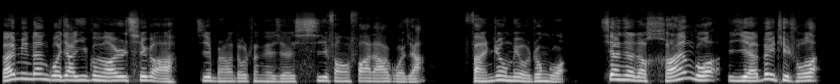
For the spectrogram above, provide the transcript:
白名单国家一共有二十七个啊，基本上都是那些西方发达国家，反正没有中国。现在的韩国也被剔除了，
